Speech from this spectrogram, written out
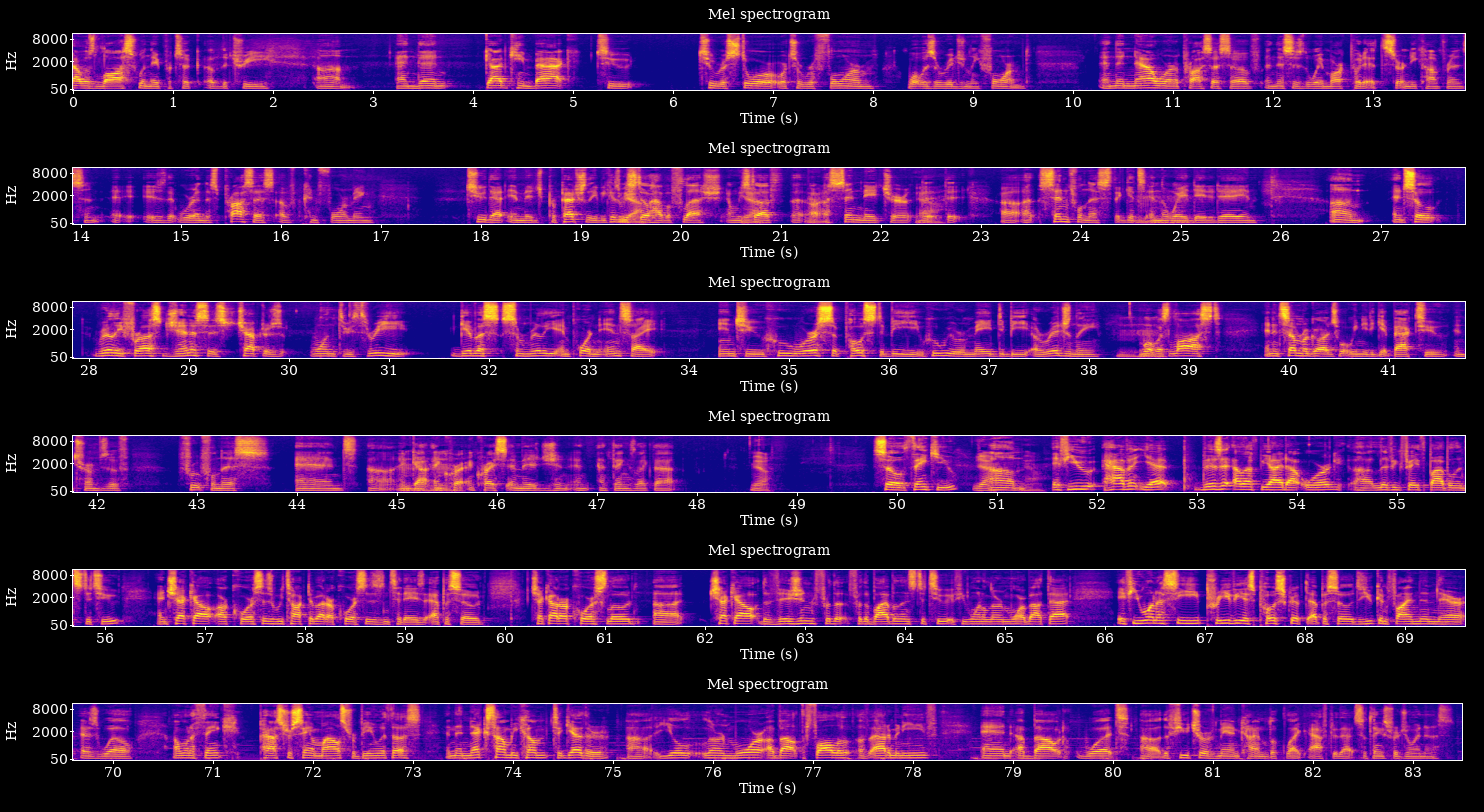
that was lost when they partook of the tree um, and then God came back to to restore or to reform what was originally formed. And then now we're in a process of, and this is the way Mark put it at the Certainty Conference, and is that we're in this process of conforming to that image perpetually because we yeah. still have a flesh and we yeah. still have a, yeah. a sin nature that, that uh, a sinfulness that gets mm-hmm. in the way mm-hmm. day to day, and um, and so really for us, Genesis chapters one through three give us some really important insight into who we're supposed to be, who we were made to be originally, mm-hmm. what was lost, and in some regards, what we need to get back to in terms of fruitfulness and uh, and, mm-hmm. God, and, and, Christ's image and, and, and, things like that. Yeah. So thank you. Yeah, um, yeah. If you haven't yet, visit lfbi.org, uh, Living Faith Bible Institute, and check out our courses. We talked about our courses in today's episode. Check out our course load. Uh, check out the vision for the for the Bible Institute if you want to learn more about that. If you want to see previous postscript episodes, you can find them there as well. I want to thank Pastor Sam Miles for being with us. And then next time we come together, uh, you'll learn more about the fall of Adam and Eve and about what uh, the future of mankind looked like after that. So thanks for joining us.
